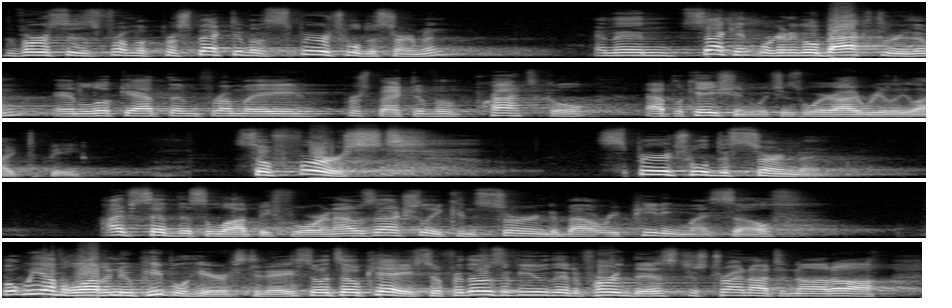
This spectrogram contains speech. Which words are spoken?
the verses from a perspective of spiritual discernment. And then, second, we're going to go back through them and look at them from a perspective of practical application, which is where I really like to be. So, first, spiritual discernment. I've said this a lot before, and I was actually concerned about repeating myself. But we have a lot of new people here today, so it's okay. So for those of you that have heard this, just try not to nod off.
